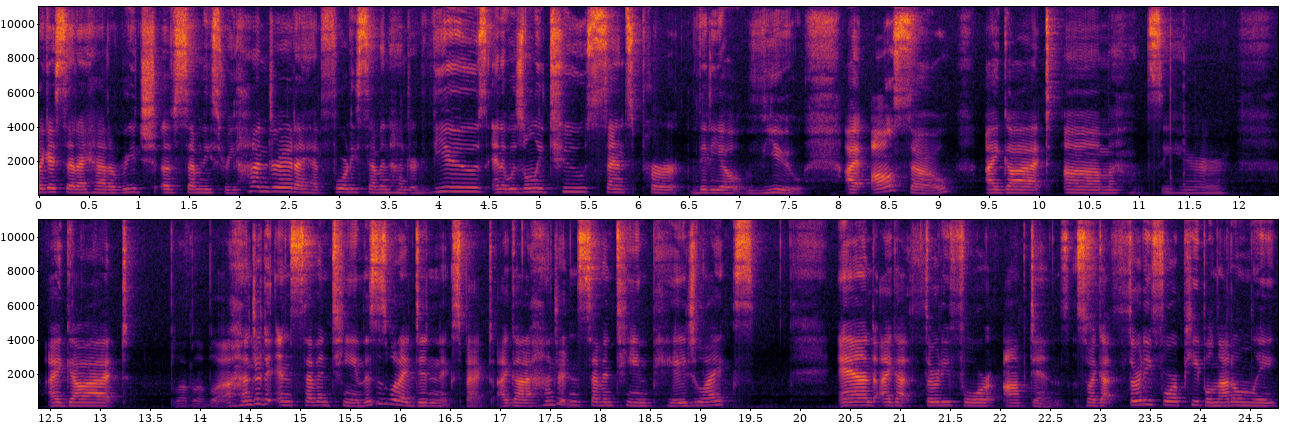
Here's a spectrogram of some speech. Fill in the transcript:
like I said, I had a reach of 7,300, I had 4,700 views, and it was only two cents per video view. I also, I got, um, let's see here, I got blah blah blah 117 this is what i didn't expect i got 117 page likes and I got 34 opt-ins. So I got 34 people. Not only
